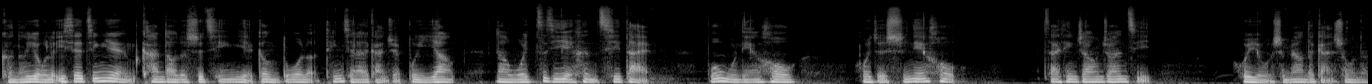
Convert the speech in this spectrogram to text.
可能有了一些经验，看到的事情也更多了，听起来的感觉不一样。那我自己也很期待，我五年后或者十年后再听这张专辑，会有什么样的感受呢？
